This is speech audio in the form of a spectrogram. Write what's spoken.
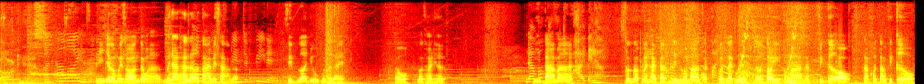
darkness. อันนี้จะลงไปซ้อนแต่ว่าไม่น่าทันแล้วตายไปสามแล้ว Been defeated. สิบรอดอยู่ไม่เป็นไรเราเราถอยเถอะ มีตามมาหายไปแล้วกดล็อกไม่หายแป๊บดึงเข้ามาแต่กดแลกเลือดแล้วก็ต่อยเข้ามาแล้วฟิกเกอร์ออกต่างคนต่างฟิกเกอร์ออก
